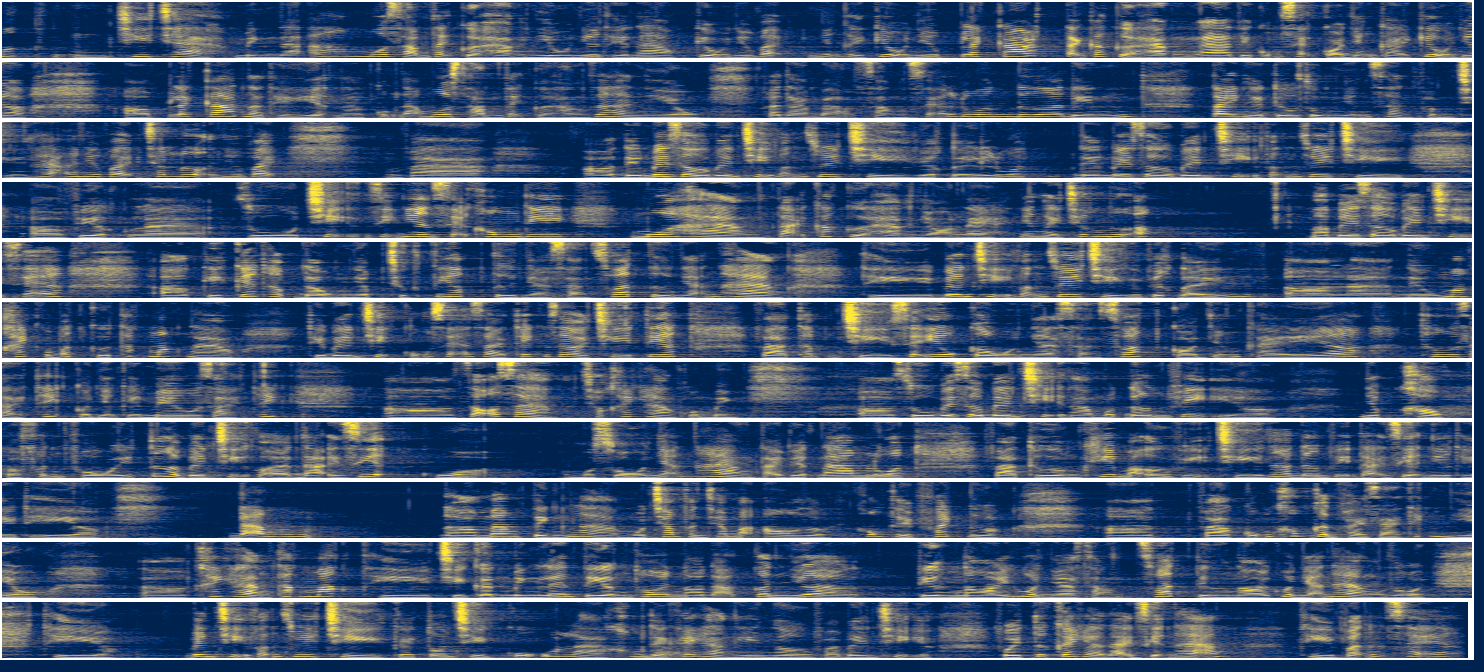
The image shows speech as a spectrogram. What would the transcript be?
mức ừ, chi trả mình đã mua sắm tại cửa hàng nhiều như thế nào kiểu như vậy. Những cái kiểu như black card tại các cửa hàng của nga thì cũng sẽ có những cái kiểu như là uh, black card là thể hiện là cũng đã mua sắm tại cửa hàng rất là nhiều và đảm bảo rằng sẽ luôn đưa đến tay người tiêu dùng những sản phẩm chính hãng như vậy chất lượng như vậy. Và À, đến bây giờ bên chị vẫn duy trì việc đấy luôn. Đến bây giờ bên chị vẫn duy trì uh, việc là dù chị dĩ nhiên sẽ không đi mua hàng tại các cửa hàng nhỏ lẻ như ngày trước nữa mà bây giờ bên chị sẽ uh, ký kết hợp đồng nhập trực tiếp từ nhà sản xuất từ nhãn hàng thì bên chị vẫn duy trì cái việc đấy. Uh, là nếu mà khách có bất cứ thắc mắc nào thì bên chị cũng sẽ giải thích rất là chi tiết và thậm chí sẽ yêu cầu nhà sản xuất có những cái thư giải thích có những cái mail giải thích uh, rõ ràng cho khách hàng của mình. Uh, dù bây giờ bên chị là một đơn vị uh, nhập khẩu và phân phối tức là bên chị gọi là đại diện của một số nhãn hàng tại Việt Nam luôn. Và thường khi mà ở vị trí là đơn vị đại diện như thế thì uh, đã uh, mang tính là 100% mã out rồi, không thể fake được. Uh, và cũng không cần phải giải thích nhiều. Uh, khách hàng thắc mắc thì chỉ cần mình lên tiếng thôi, nó đã gần như là tiếng nói của nhà sản xuất, tiếng nói của nhãn hàng rồi. Thì bên chị vẫn duy trì cái tôn chỉ cũ là không để khách hàng nghi ngờ và bên chị với tư cách là đại diện hãng thì vẫn sẽ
